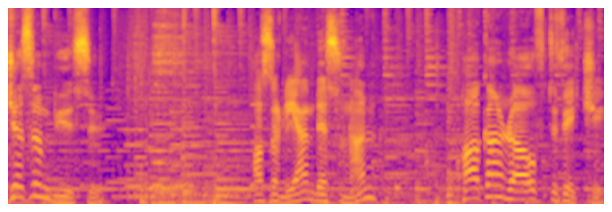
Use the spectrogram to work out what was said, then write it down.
Cazın Büyüsü Hazırlayan ve sunan Hakan Rauf Tüfekçi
